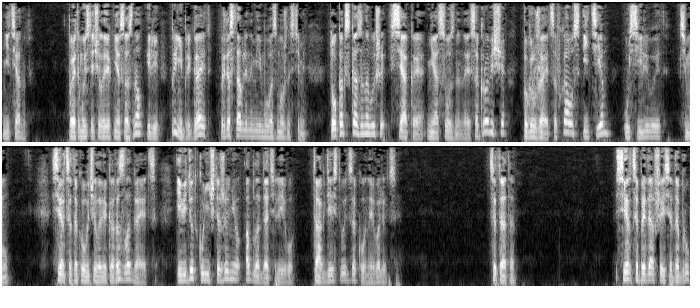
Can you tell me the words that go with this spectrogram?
не тянут. Поэтому если человек не осознал или пренебрегает предоставленными ему возможностями, то, как сказано выше, всякое неосознанное сокровище погружается в хаос и тем усиливает тьму. Сердце такого человека разлагается и ведет к уничтожению обладателя его. Так действуют законы эволюции. Цитата. «Сердце, предавшееся добру,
